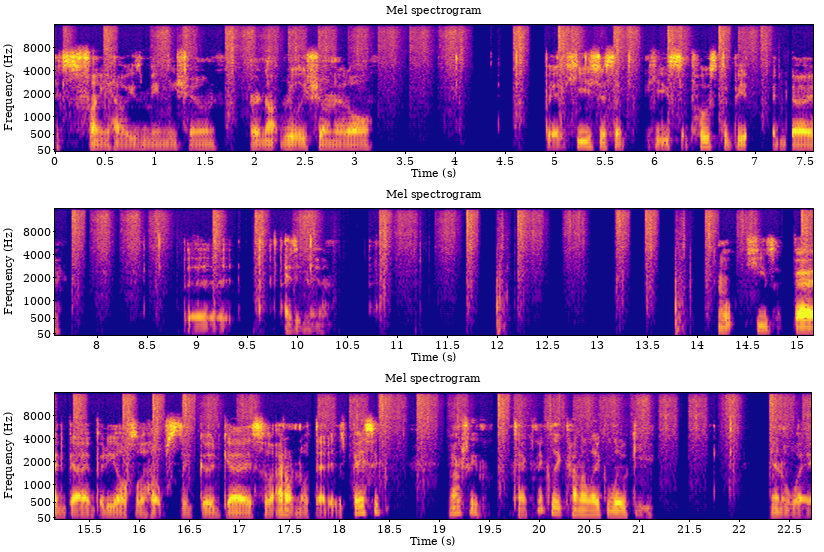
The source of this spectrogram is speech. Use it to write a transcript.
it's funny how he's mainly shown, or not really shown at all. But he's just a he's supposed to be a bad guy, but I don't know. No, he's a bad guy, but he also helps the good guy, so I don't know what that is. Basic, actually, technically kind of like Loki, in a way.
